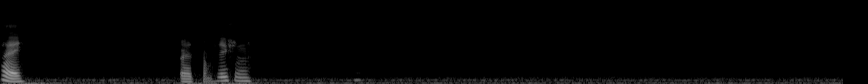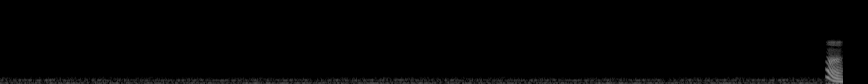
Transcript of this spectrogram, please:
Hey. Start the conversation. Huh.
